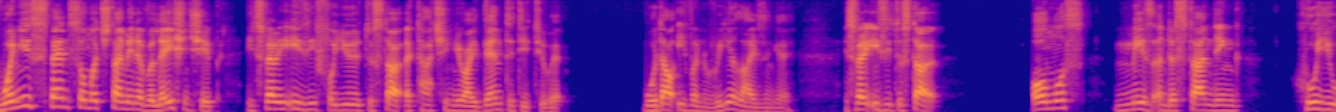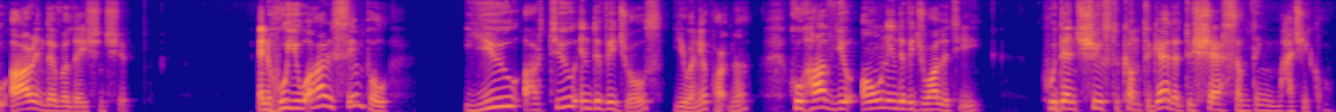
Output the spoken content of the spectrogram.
When you spend so much time in a relationship, it's very easy for you to start attaching your identity to it without even realizing it. It's very easy to start almost misunderstanding who you are in the relationship. And who you are is simple. You are two individuals, you and your partner, who have your own individuality, who then choose to come together to share something magical.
